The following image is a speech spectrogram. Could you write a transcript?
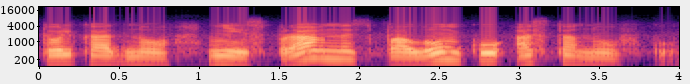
только одно — неисправность, поломку, остановку.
